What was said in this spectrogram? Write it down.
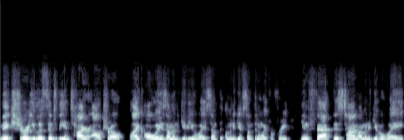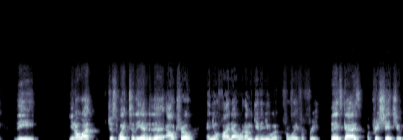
Make sure you listen to the entire outro. Like always, I'm going to give you away something. I'm going to give something away for free. In fact, this time I'm going to give away the. You know what? Just wait till the end of the outro, and you'll find out what I'm giving you for away for free. Thanks, guys. Appreciate you,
